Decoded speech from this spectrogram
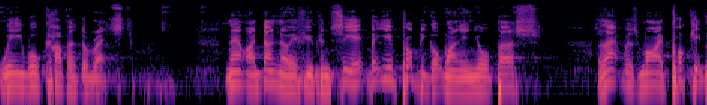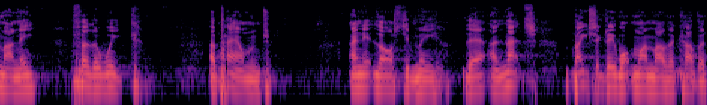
we will cover the rest. Now, I don't know if you can see it, but you've probably got one in your purse. That was my pocket money for the week, a pound. And it lasted me there. And that's basically what my mother covered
